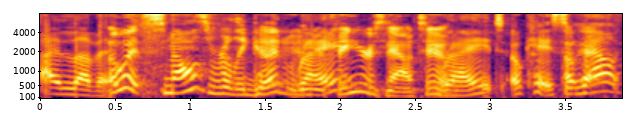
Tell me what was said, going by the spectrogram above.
I love it. Oh, it smells really good with your fingers now too. Right. Okay. So Okay. now,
